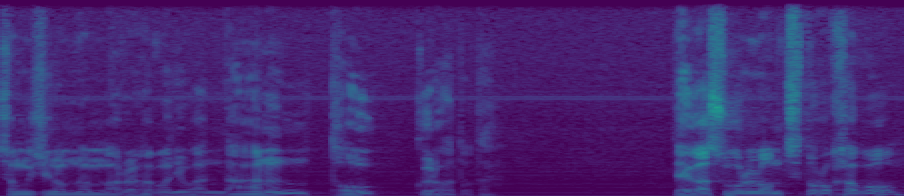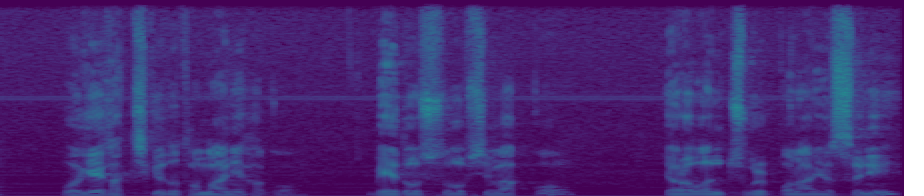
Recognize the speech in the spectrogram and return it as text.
정신없는 말을 하거니와 나는 더욱 그러하도다. 내가 수고를 넘치도록 하고 옥에 갇히기도 더 많이 하고 매도 수없이 맞고 여러 번 죽을 뻔하였으니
